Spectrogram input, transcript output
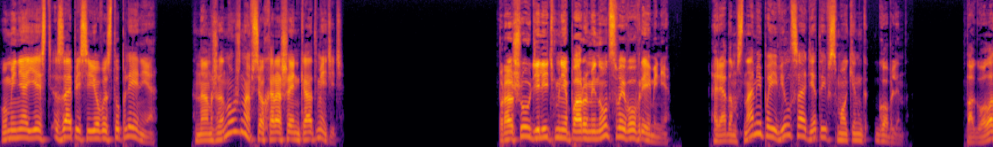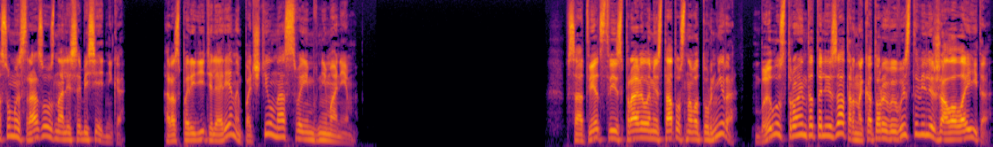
у меня есть запись ее выступления. Нам же нужно все хорошенько отметить. Прошу уделить мне пару минут своего времени. Рядом с нами появился одетый в смокинг гоблин. По голосу мы сразу узнали собеседника. Распорядитель арены почтил нас своим вниманием. В соответствии с правилами статусного турнира был устроен тотализатор, на который вы выставили жало Лаита.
